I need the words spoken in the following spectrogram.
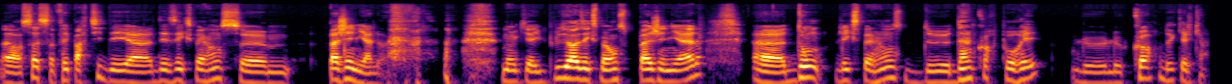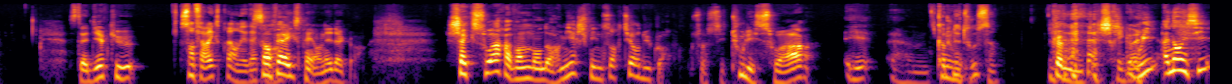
alors ça, ça fait partie des, des expériences pas géniales. Donc il y a eu plusieurs expériences pas géniales, euh, dont l'expérience d'incorporer le, le, corps de quelqu'un. C'est-à-dire que... Sans faire exprès, on est d'accord. Sans faire hein. exprès, on est d'accord. Chaque soir, avant de m'endormir, je fais une sortie hors du corps. Ça, c'est tous les soirs. Et, euh, Comme de tous. Comme je rigole. Oui, ah non, ici.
